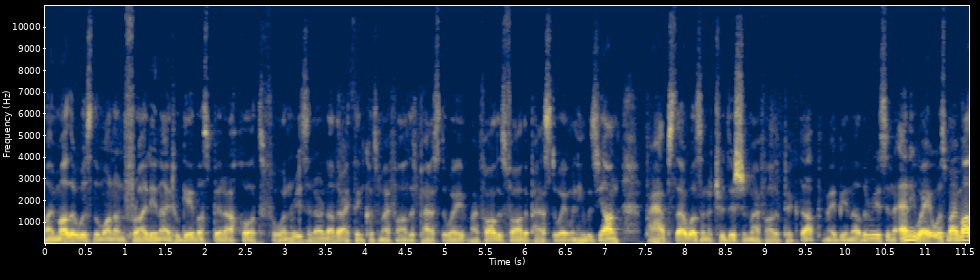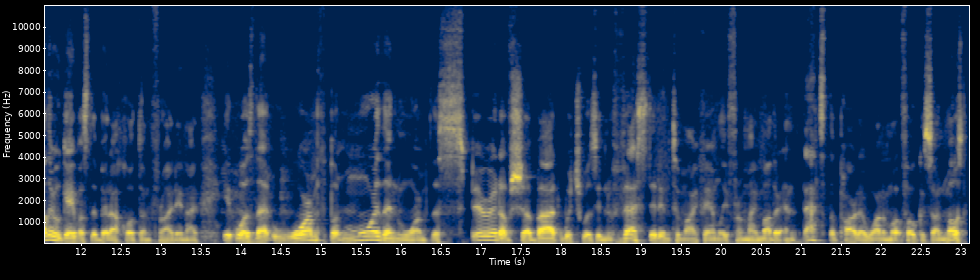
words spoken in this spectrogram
My mother was the one on Friday night who gave us berachot for one reason or another. I think because my father passed away. My father's father passed away when he was young. Perhaps that wasn't a tradition my father picked up. Maybe another reason. Anyway, it was my mother who gave us the berachot on Friday night. It was that warmth, but more than warmth, the spirit of Shabbat, which was invested into my family from my my mother. And that's the part I want to mo- focus on most.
